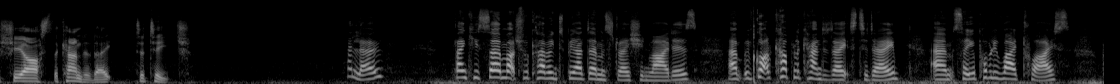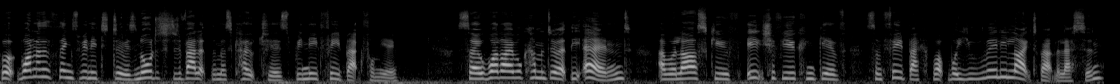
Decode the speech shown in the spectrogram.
she asks the candidate to teach. Hello, Thank you so much for coming to be our demonstration riders. Um, we've got a couple of candidates today, um, so you'll probably ride twice. But one of the things we need to do is in order to develop them as coaches, we need feedback from you. So what I will come and do at the end, I will ask you if each of you can give some feedback about what you really liked about the lesson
